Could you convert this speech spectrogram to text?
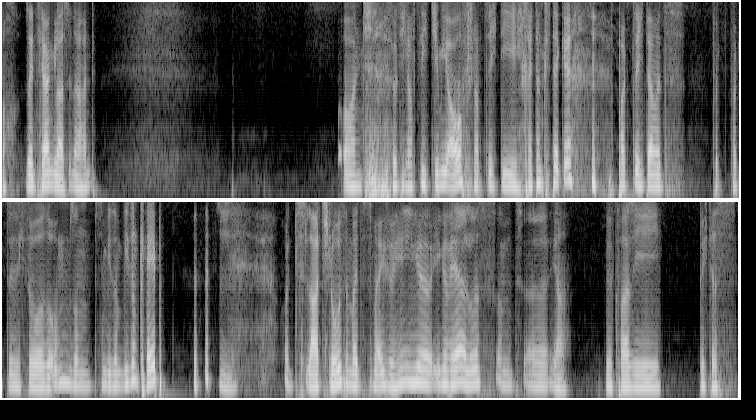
noch sein Fernglas in der Hand. Und plötzlich rafft sich Jimmy auf, schnappt sich die Rettungsdecke, packt sich damit, packt, packt sie sich so, so um, so ein bisschen wie so, ein- wie so ein Cape Hm. und latscht los und meint zu Mike so, hey, hier, ihr Gewehr, los. Und äh, ja, will quasi durch das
